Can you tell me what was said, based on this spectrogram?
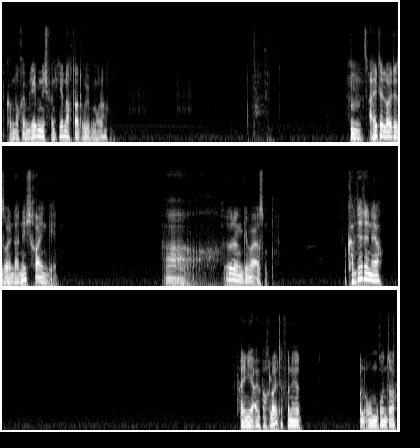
Wir kommen noch im Leben nicht von hier nach da drüben, oder? Hm. Alte Leute sollen da nicht reingehen. Ah. So, dann gehen wir erstmal. Wo kam der denn her? Fallen hier einfach Leute von hier von oben runter.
